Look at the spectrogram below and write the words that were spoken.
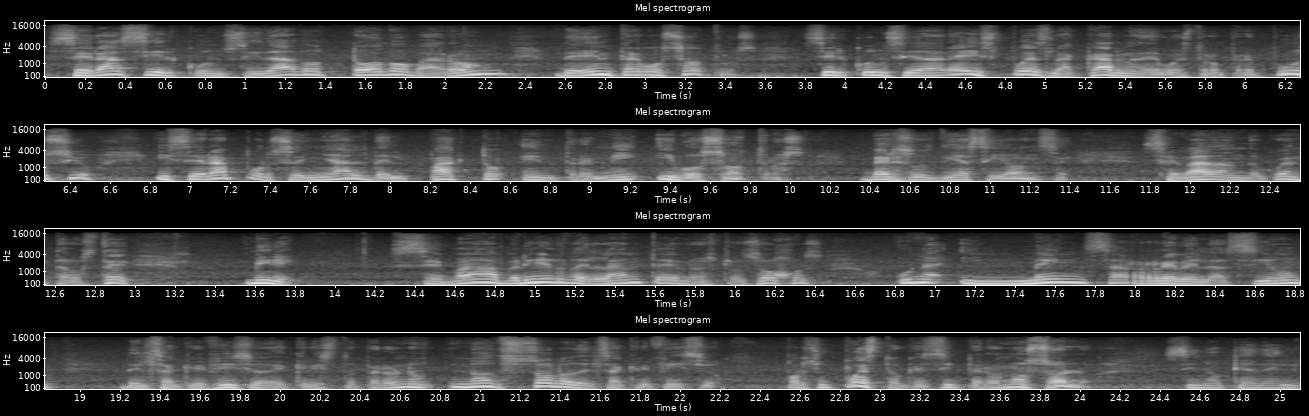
Será circuncidado todo varón de entre vosotros. Circuncidaréis pues la carne de vuestro prepucio y será por señal del pacto entre mí y vosotros. Versos 10 y 11. Se va dando cuenta usted. Mire, se va a abrir delante de nuestros ojos una inmensa revelación del sacrificio de Cristo, pero no, no solo del sacrificio, por supuesto que sí, pero no solo, sino que del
